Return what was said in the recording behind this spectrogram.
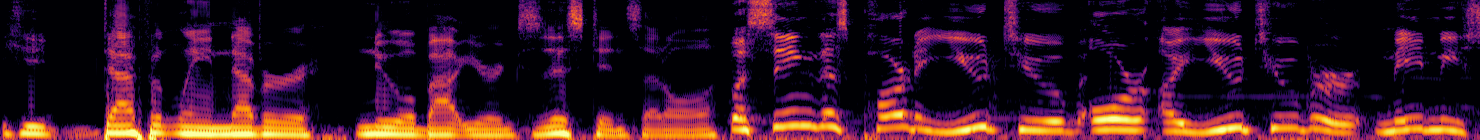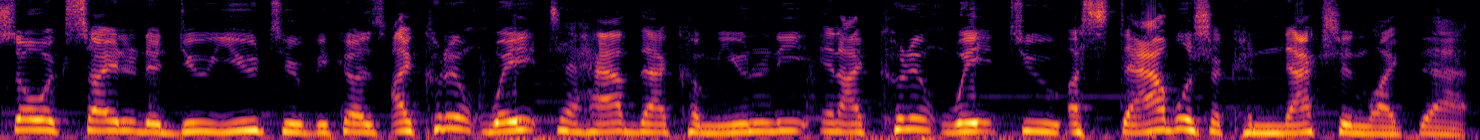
he definitely never knew about your existence at all. But seeing this part of YouTube or a YouTuber made me so excited to do YouTube because I couldn't wait to have that community and I couldn't wait to establish a connection like that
